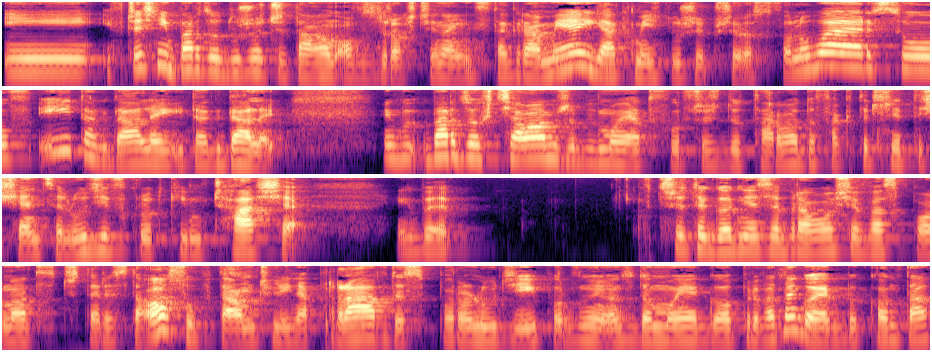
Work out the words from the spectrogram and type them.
I, I, wcześniej bardzo dużo czytałam o wzroście na Instagramie, jak mieć duży przyrost followersów i tak dalej, i tak dalej. Jakby bardzo chciałam, żeby moja twórczość dotarła do faktycznie tysięcy ludzi w krótkim czasie. Jakby w trzy tygodnie zebrało się Was ponad 400 osób tam, czyli naprawdę sporo ludzi, porównując do mojego prywatnego jakby konta,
